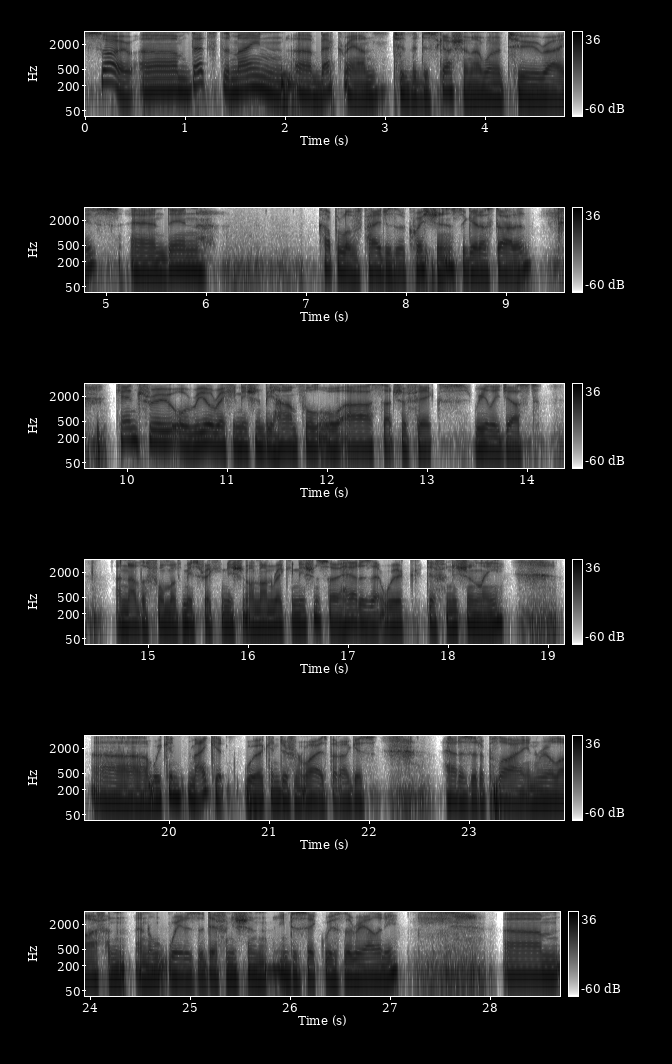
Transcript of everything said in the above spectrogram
So um, that's the main uh, background to the discussion I wanted to raise, and then a couple of pages of questions to get us started. Can true or real recognition be harmful, or are such effects really just another form of misrecognition or non-recognition? So how does that work definitionally? Uh, we can make it work in different ways, but I guess how does it apply in real life, and, and where does the definition intersect with the reality? Um,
